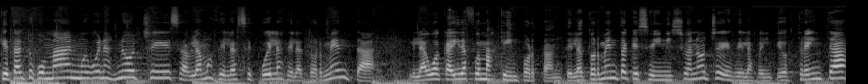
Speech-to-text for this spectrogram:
¿Qué tal Tucumán? Muy buenas noches. Hablamos de las secuelas de la tormenta. El agua caída fue más que importante. La tormenta que se inició anoche desde las 22.30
